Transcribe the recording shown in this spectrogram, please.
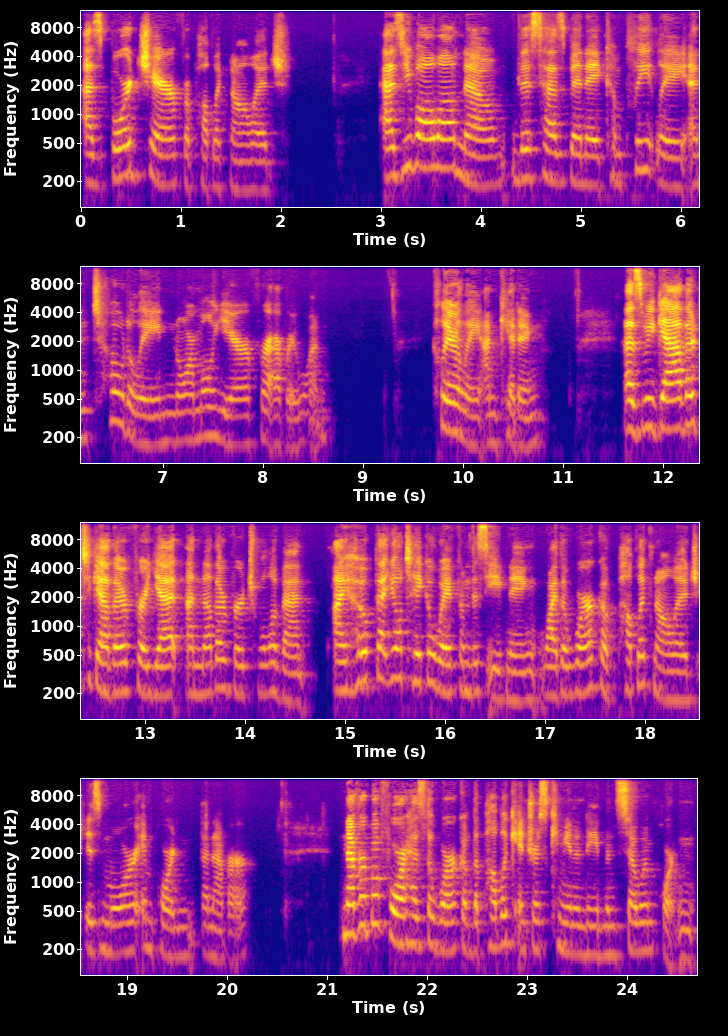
as Board Chair for Public Knowledge. As you all well know, this has been a completely and totally normal year for everyone. Clearly, I'm kidding. As we gather together for yet another virtual event, I hope that you'll take away from this evening why the work of public knowledge is more important than ever. Never before has the work of the public interest community been so important,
